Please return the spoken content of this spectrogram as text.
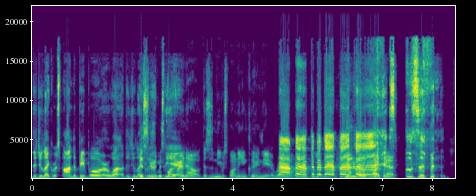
did you like respond to people or what? Or did you like this is me it to the responding right now. This is me responding and clearing the air right now. Yet another podcast. Exclusive,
